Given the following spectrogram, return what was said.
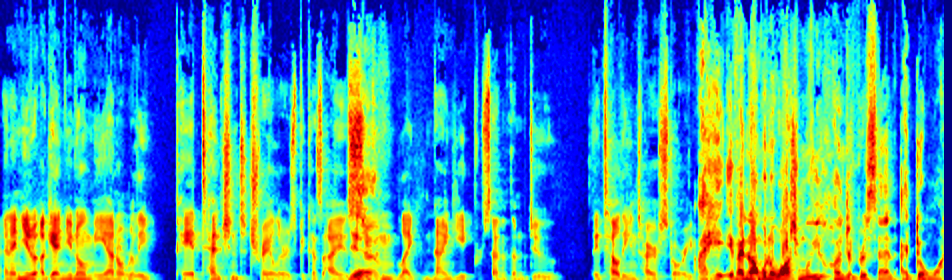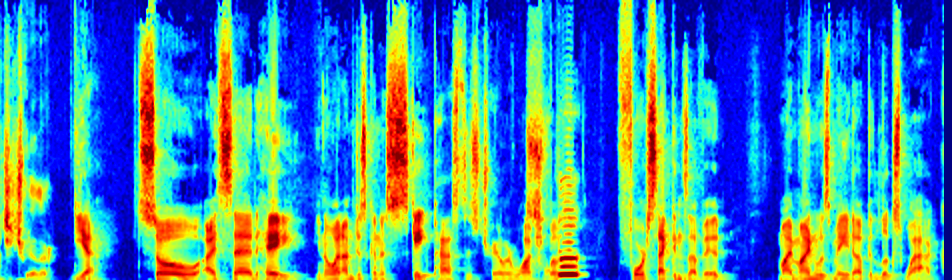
And then you know, again, you know me, I don't really pay attention to trailers because I Yeah. assume like ninety eight percent of them do. They tell the entire story. I hate if I know I'm gonna watch a movie 100. percent I don't watch a trailer. yeah. So I said, hey, you know what? I'm just gonna skate past this trailer, watch about four seconds of it. My mind was made up. It looks whack.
